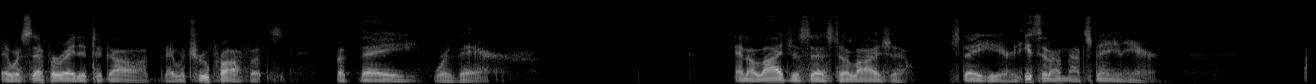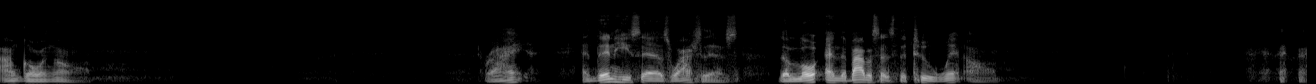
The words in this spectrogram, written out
They were separated to God. They were true prophets, but they were there. And Elijah says to Elisha, Stay here. And he said, I'm not staying here. I'm going on. Right? And then he says, Watch this. The Lord, and the Bible says the two went on.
